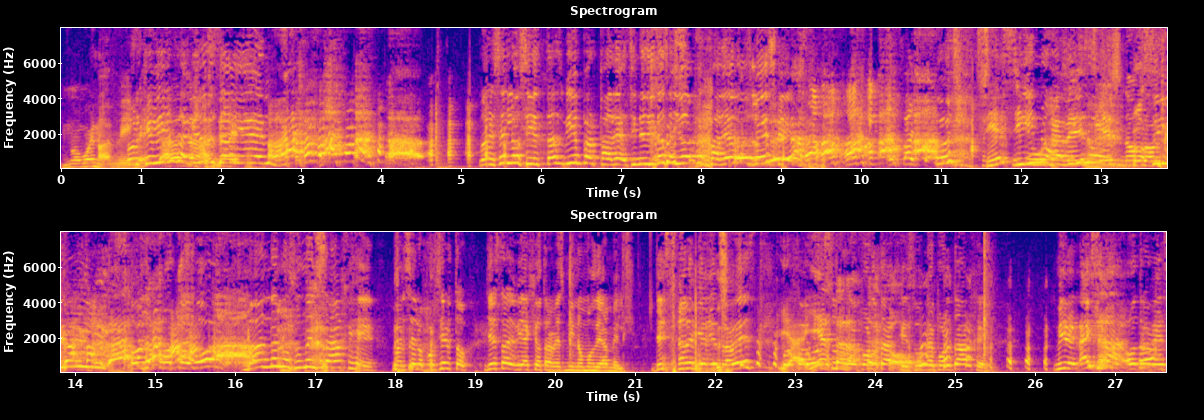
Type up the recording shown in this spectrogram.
No, bueno. A mí ¿Por qué piensa que no está bien? Marcelo, si estás bien, parpadea. Si necesitas ayuda, parpadea dos veces. Si es sí Dinos, una vez, dinos. si es no Sí. O sea, por favor, mándanos un mensaje. Marcelo, por cierto, ya está de viaje otra vez mi gnomo de Amelie. Ya está de viaje otra vez. Por favor, su reportaje, foto. su reportaje. Miren, ahí está, otra vez.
